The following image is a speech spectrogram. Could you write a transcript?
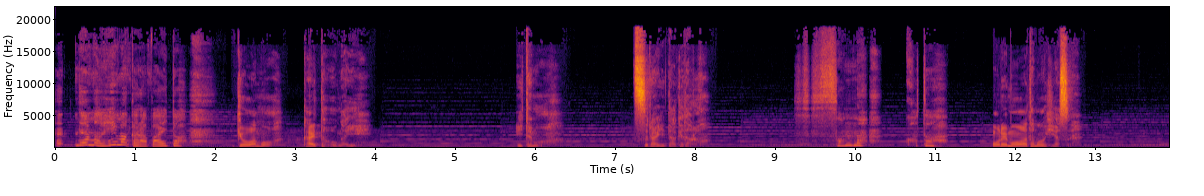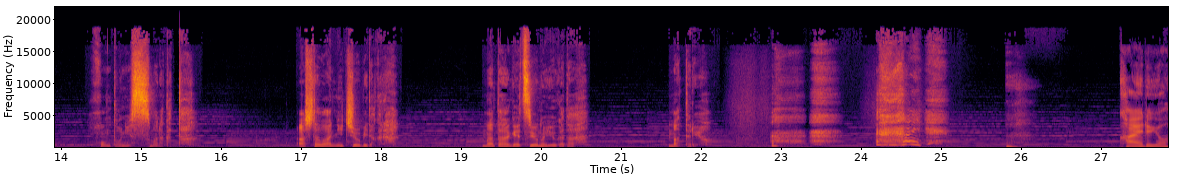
え？でも今からバイト。今日はもう帰った方がいい。いても、辛いだけだろそんなことは。俺も頭を冷やす。本当にすまなかった。明日は日曜日だから。また月曜の夕方、待ってるよ。帰るよ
